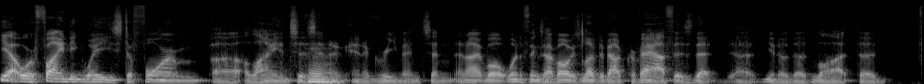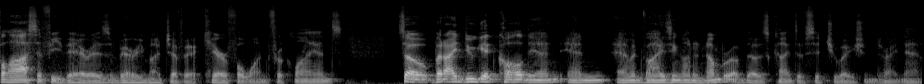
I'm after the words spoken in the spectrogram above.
Yeah, or finding ways to form uh, alliances mm. and, and, agreements. And and I well, one of the things I've always loved about Cravath is that uh, you know the law, the philosophy there is very much of a careful one for clients. So, but I do get called in and am advising on a number of those kinds of situations right now.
